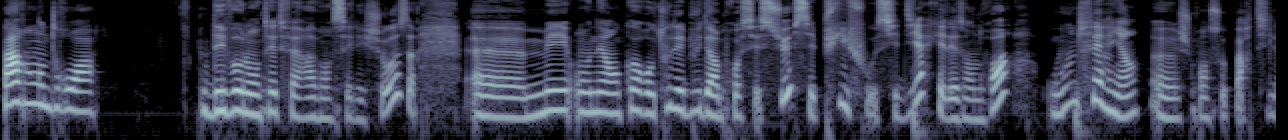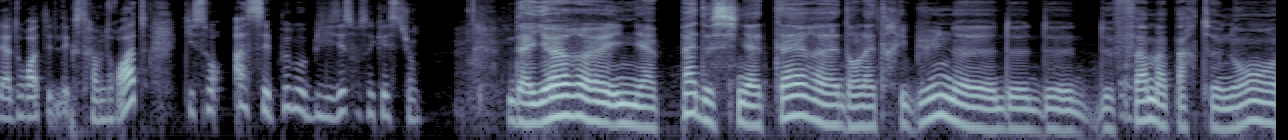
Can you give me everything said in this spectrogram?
par endroit des volontés de faire avancer les choses, euh, mais on est encore au tout début d'un processus, et puis il faut aussi dire qu'il y a des endroits où on ne fait rien. Euh, je pense aux partis de la droite et de l'extrême droite qui sont assez peu mobilisés sur ces questions. D'ailleurs, euh, il n'y a pas de signataires euh, dans la tribune euh, de, femmes appartenant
